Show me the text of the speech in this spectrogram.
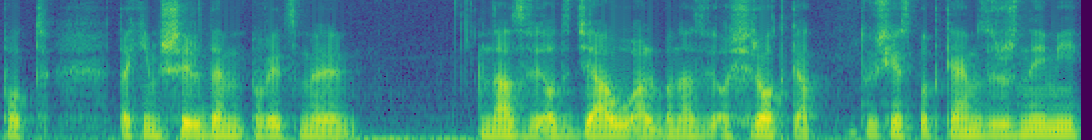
pod takim szyldem, powiedzmy, nazwy oddziału albo nazwy ośrodka. Tu się spotkałem z różnymi,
